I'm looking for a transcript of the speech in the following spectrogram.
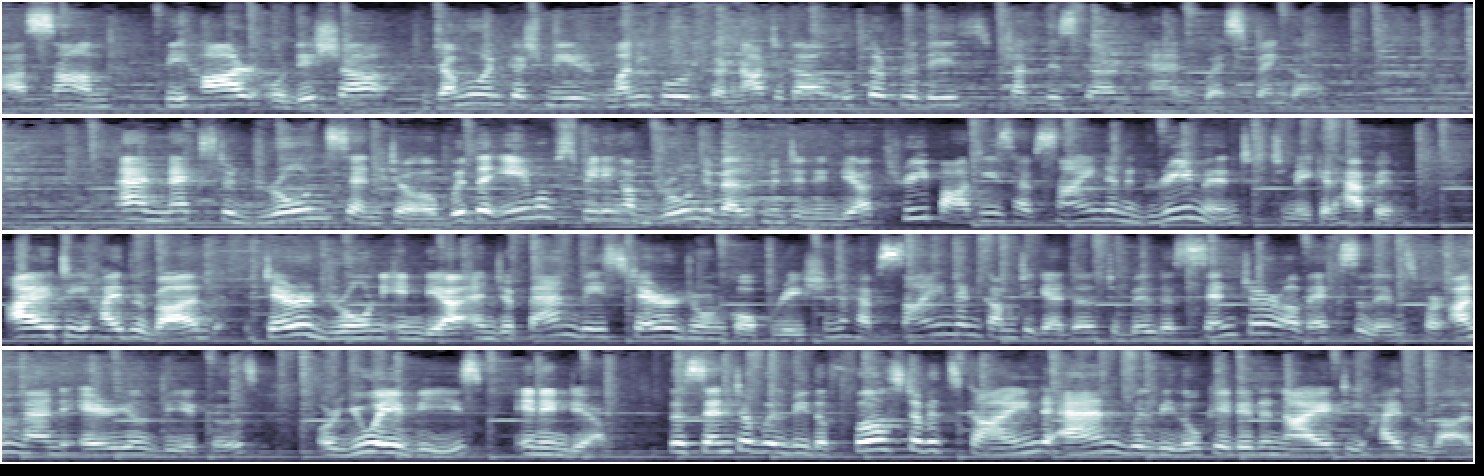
Assam, Bihar, Odisha, Jammu and Kashmir, Manipur, Karnataka, Uttar Pradesh, Chhattisgarh, and West Bengal. And next, a drone center. With the aim of speeding up drone development in India, three parties have signed an agreement to make it happen. IIT Hyderabad, Terra Drone India, and Japan based Terra Drone Corporation have signed and come together to build a center of excellence for unmanned aerial vehicles, or UAVs, in India. The center will be the first of its kind and will be located in IIT Hyderabad.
